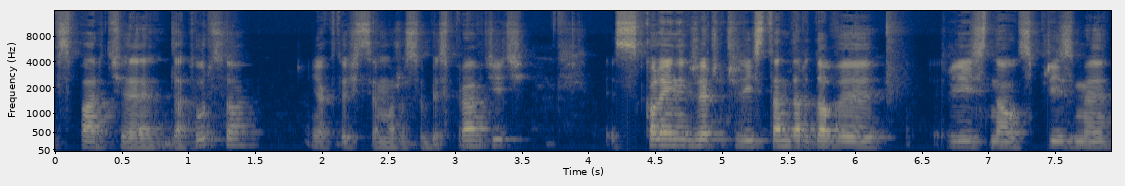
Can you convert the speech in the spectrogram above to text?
wsparcie dla Turso. Jak ktoś chce, może sobie sprawdzić. Z kolejnych rzeczy, czyli standardowy release notes Prismy,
